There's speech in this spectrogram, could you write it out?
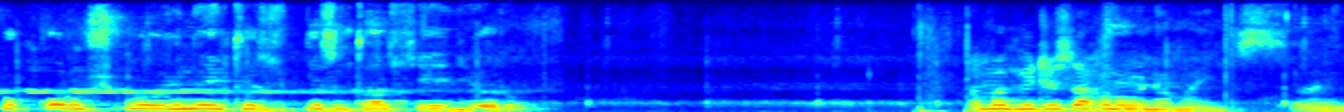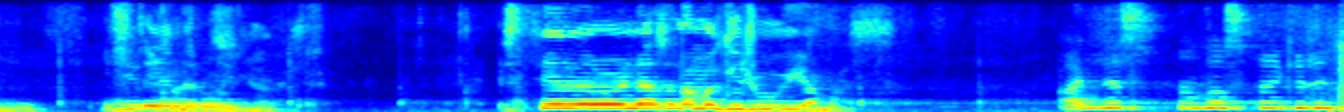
çok korkunç bir oyun. Herkes yüklesin tavsiye ediyorum. Ama gece sakın oynamayınız. Aynen. İsteyenler oynayabilir. İsteyenler oynasın ama gece uyuyamaz. Annesinin odasına girince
